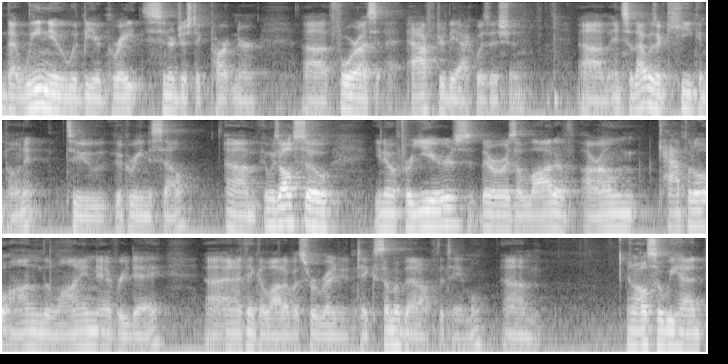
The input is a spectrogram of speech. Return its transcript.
that we knew would be a great synergistic partner uh, for us after the acquisition. Um, and so that was a key component to agreeing to sell. Um, it was also you know, for years there was a lot of our own capital on the line every day, uh, and I think a lot of us were ready to take some of that off the table. Um, and also, we had,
